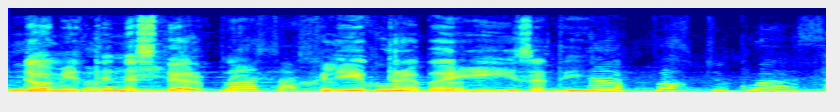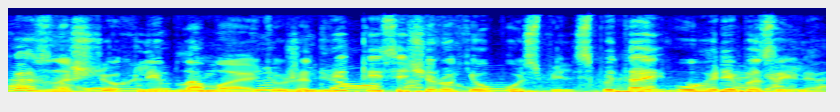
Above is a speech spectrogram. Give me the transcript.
Домі, ти нестерпний. Хліб треба різати. Казано, що хліб ламають уже дві тисячі років поспіль. Спитай у Гарі Базиля.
